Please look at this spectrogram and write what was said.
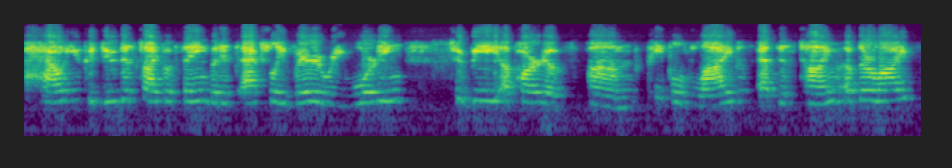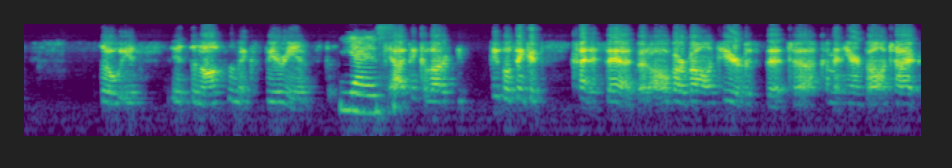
how you could do this type of thing, but it's actually very rewarding to be a part of um, people's lives at this time of their life. So it's it's an awesome experience. Yes. Yeah, I think a lot of people think it's kind of sad, but all of our volunteers that uh, come in here and volunteer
